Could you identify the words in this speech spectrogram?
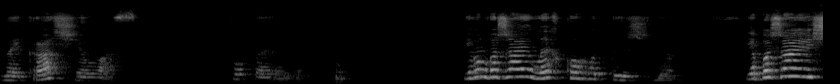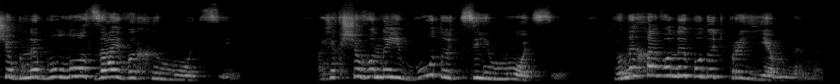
найкраще у вас попереду. Я вам бажаю легкого тижня. Я бажаю, щоб не було зайвих емоцій. А якщо вони і будуть ці емоції, то нехай вони будуть приємними.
